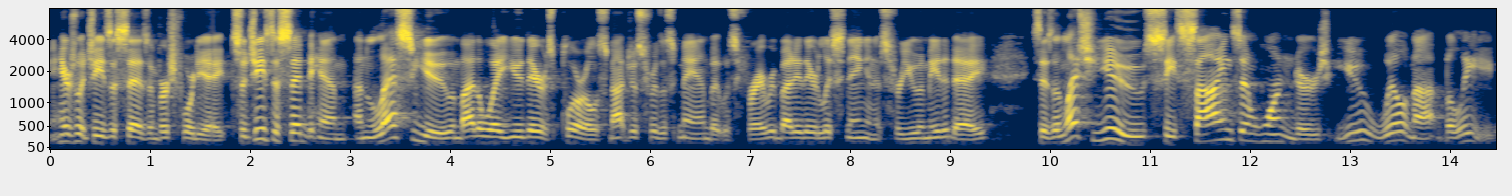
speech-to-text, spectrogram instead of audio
And here's what Jesus says in verse 48. So Jesus said to him, Unless you, and by the way, you there is plural, it's not just for this man, but it was for everybody there listening, and it's for you and me today. He says, Unless you see signs and wonders, you will not believe.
